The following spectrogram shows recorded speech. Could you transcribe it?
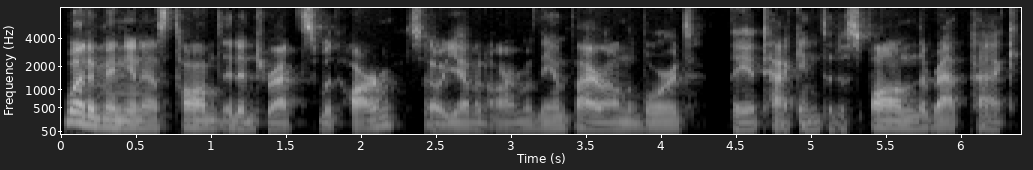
when a minion has taunt, it interacts with arm. So you have an arm of the Empire on the board. They attack into the spawn, the Rat Pack,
